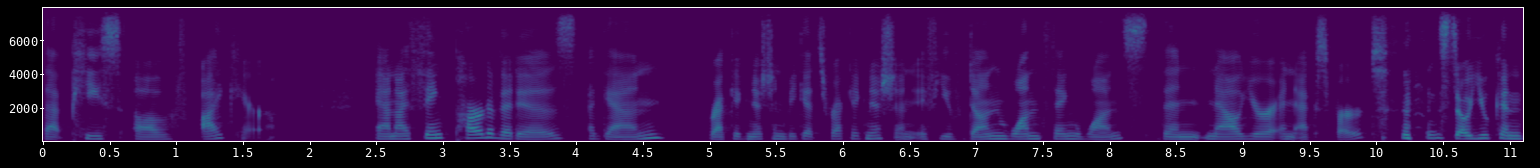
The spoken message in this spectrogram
that piece of eye care. And I think part of it is, again, recognition begets recognition. If you've done one thing once, then now you're an expert. and so you can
